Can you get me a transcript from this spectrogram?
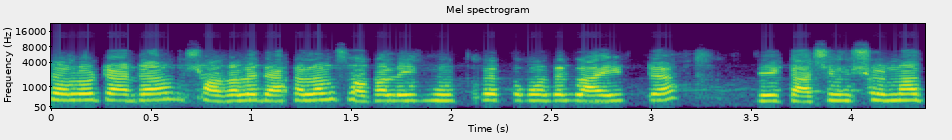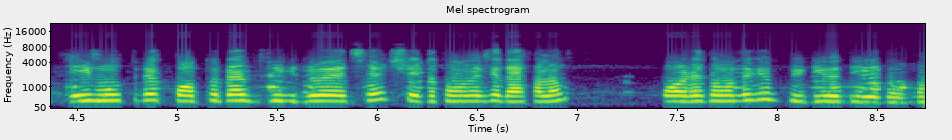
চলো টাটা, সকালে দেখালাম। সকালে এই মুহূর্তে তোমাদের লাইভটা যে কাশী বিশ্বনাথ, এই মুহূর্তে কতটা ভিড় রয়েছে সেটা তোমাদেরকে দেখালাম। পরে তোমাদেরকে ভিডিও দিয়ে দেবো।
